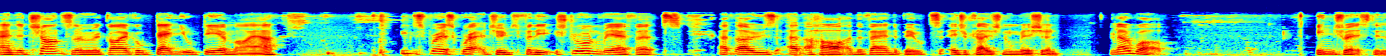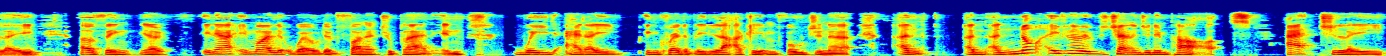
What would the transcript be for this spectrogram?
and the Chancellor, a guy called Daniel Diermeier, expressed gratitude for the extraordinary efforts at those at the heart of the Vanderbilt's educational mission. You know what? Interestingly, I think you know in our in my little world of financial planning, we had a incredibly lucky and fortunate and and and not even though it was challenging in parts, actually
